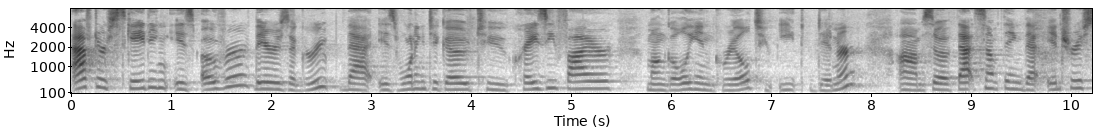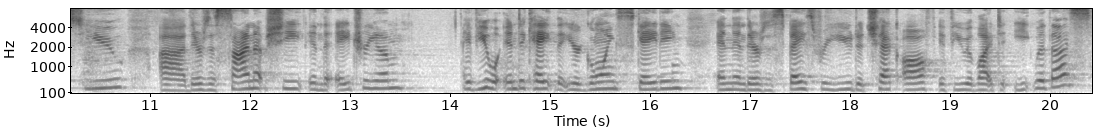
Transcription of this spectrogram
after skating is over, there is a group that is wanting to go to Crazy Fire Mongolian Grill to eat dinner. Um, so if that's something that interests you, uh, there's a sign up sheet in the atrium. If you will indicate that you're going skating, and then there's a space for you to check off if you would like to eat with us.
